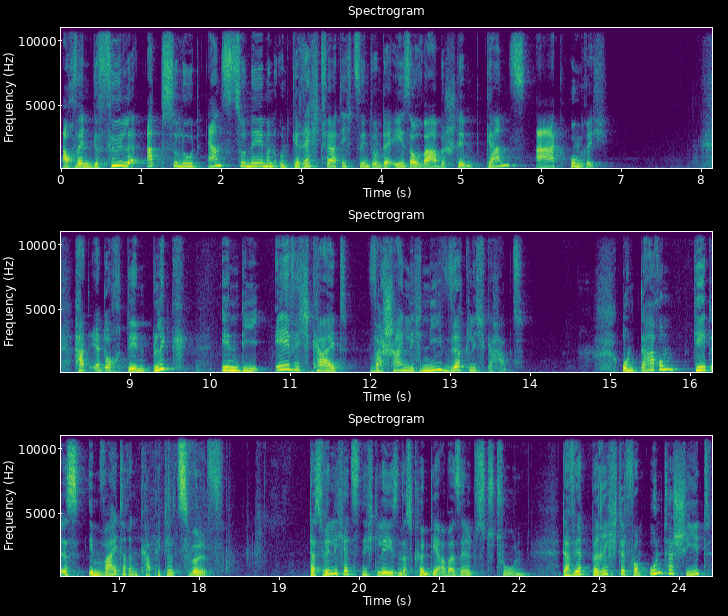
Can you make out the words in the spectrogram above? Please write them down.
auch wenn Gefühle absolut ernst zu nehmen und gerechtfertigt sind, und der Esau war bestimmt ganz arg hungrig, hat er doch den Blick in die Ewigkeit wahrscheinlich nie wirklich gehabt. Und darum geht es im weiteren Kapitel 12. Das will ich jetzt nicht lesen, das könnt ihr aber selbst tun. Da wird berichtet vom Unterschied,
